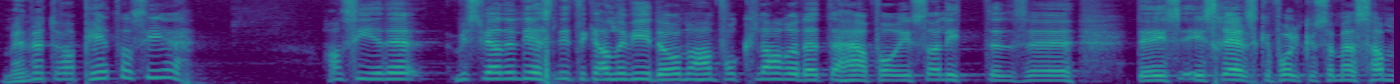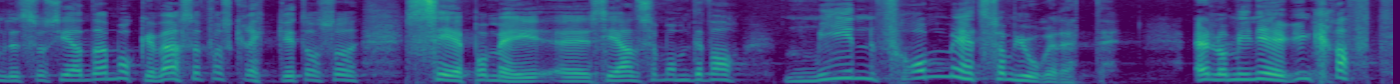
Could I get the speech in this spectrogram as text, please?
Men vet du hva Peter sier? Han sier det, Hvis vi hadde lest litt videre, når han forklarer dette her for det israelske folket som er samlet, så sier han dere må ikke være så forskrekket og så se på meg eh, sier han, som om det var min fromhet som gjorde dette, eller min egen kraft.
